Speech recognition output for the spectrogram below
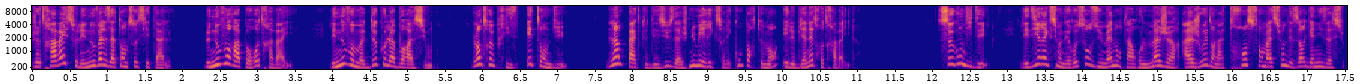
je travaille sur les nouvelles attentes sociétales, le nouveau rapport au travail, les nouveaux modes de collaboration, l'entreprise étendue, l'impact des usages numériques sur les comportements et le bien-être au travail. Seconde idée, les directions des ressources humaines ont un rôle majeur à jouer dans la transformation des organisations.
